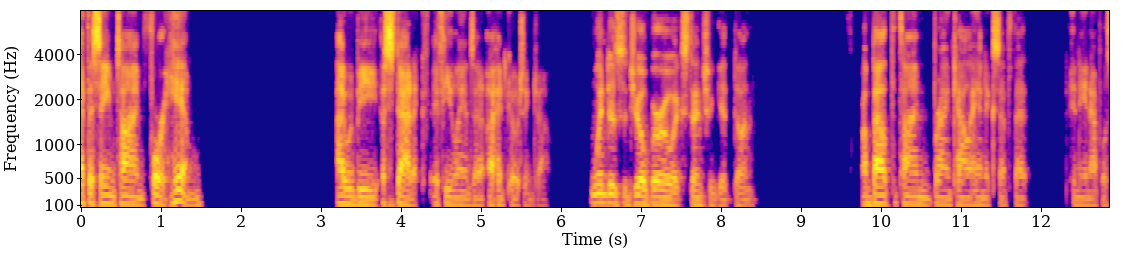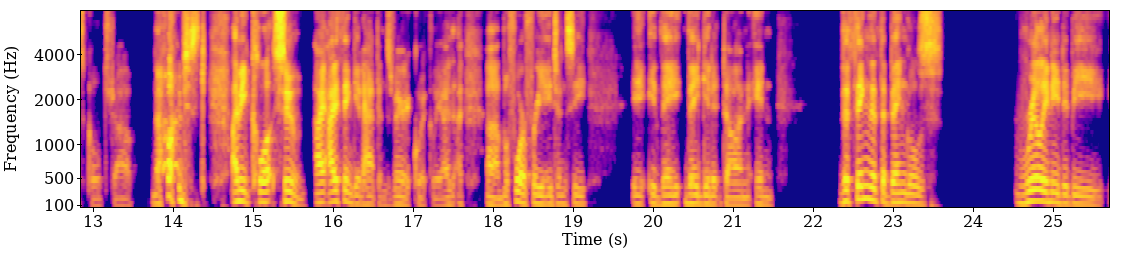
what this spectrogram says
at the same time, for him, I would be ecstatic if he lands a, a head coaching job. When does the Joe Burrow extension get done? About the time Brian Callahan accepts that Indianapolis Colts job. No, I'm just. I mean, cl- soon. I, I think it happens very quickly. I, uh, before free agency, it, it, they they get it done. And the thing that the Bengals really need to be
